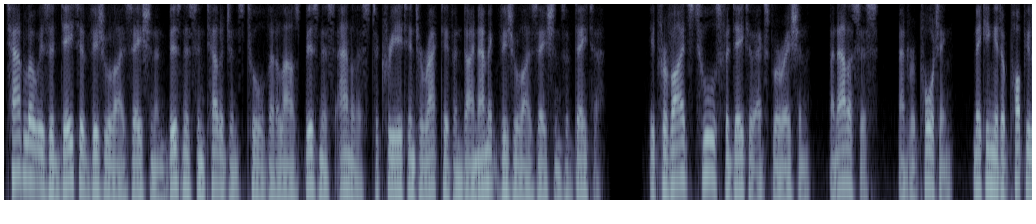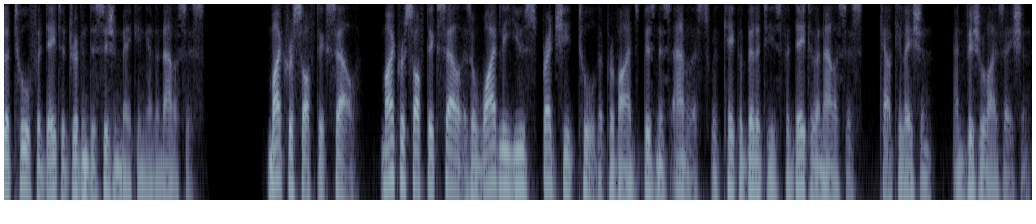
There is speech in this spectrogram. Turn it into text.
Tableau is a data visualization and business intelligence tool that allows business analysts to create interactive and dynamic visualizations of data. It provides tools for data exploration, analysis, and reporting, making it a popular tool for data driven decision making and analysis. Microsoft Excel Microsoft Excel is a widely used spreadsheet tool that provides business analysts with capabilities for data analysis, calculation, and visualization.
